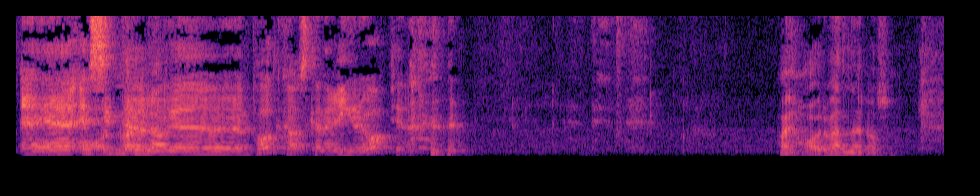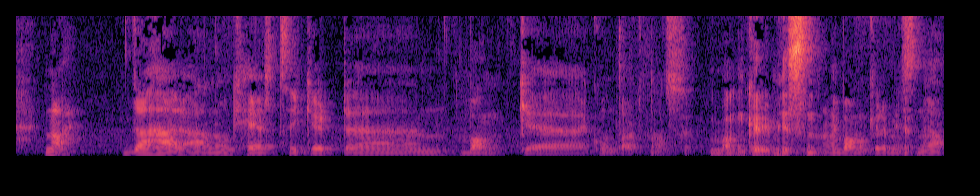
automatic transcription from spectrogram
Jeg, jeg sitter og lager podkast. Kan jeg ringe deg opp igjen? Han har venner, altså. Nei. Det her er nok helt sikkert eh, bankkontakten hans. Bankremissen. Bankremissen, ja.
